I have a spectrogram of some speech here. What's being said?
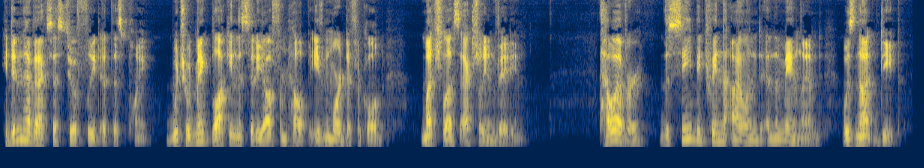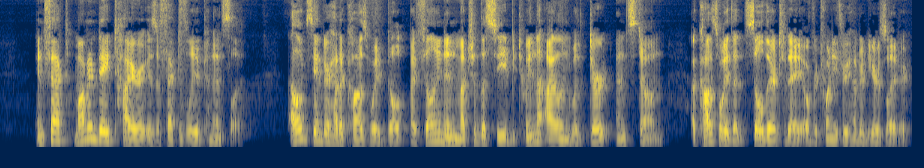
He didn't have access to a fleet at this point, which would make blocking the city off from help even more difficult, much less actually invading. However, the sea between the island and the mainland was not deep. In fact, modern day Tyre is effectively a peninsula. Alexander had a causeway built by filling in much of the sea between the island with dirt and stone, a causeway that's still there today over 2,300 years later.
